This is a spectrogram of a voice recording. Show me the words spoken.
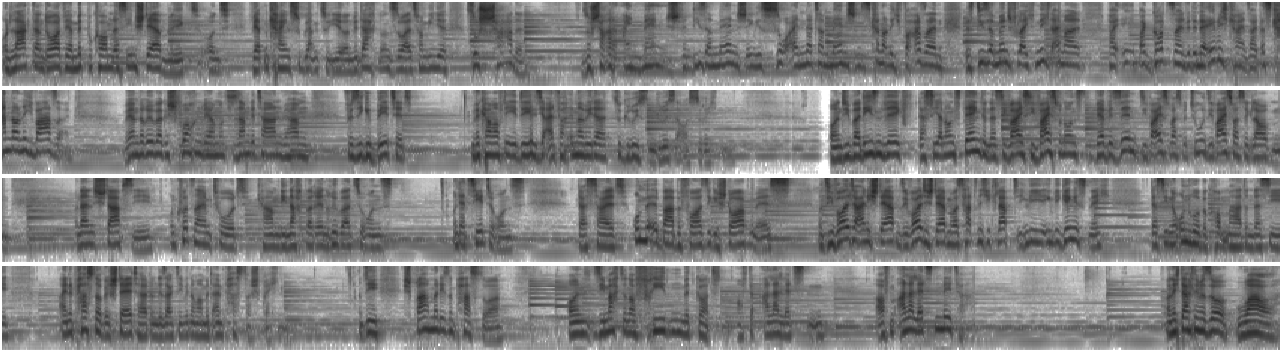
und lag dann dort. Wir haben mitbekommen, dass sie im Sterben liegt und wir hatten keinen Zugang zu ihr. Und wir dachten uns so als Familie, so schade. So schade, ein Mensch, wenn dieser Mensch irgendwie so ein netter Mensch, und es kann doch nicht wahr sein, dass dieser Mensch vielleicht nicht einmal bei, bei Gott sein wird, in der Ewigkeit sein. Das kann doch nicht wahr sein. Wir haben darüber gesprochen, wir haben uns zusammengetan, wir haben für sie gebetet. Wir kamen auf die Idee, sie einfach immer wieder zu grüßen, Grüße auszurichten. Und über diesen Weg, dass sie an uns denkt und dass sie weiß, sie weiß von uns, wer wir sind, sie weiß, was wir tun, sie weiß, was wir glauben. Und dann starb sie. Und kurz nach ihrem Tod kam die Nachbarin rüber zu uns und erzählte uns, dass halt unmittelbar bevor sie gestorben ist, und sie wollte eigentlich sterben, sie wollte sterben, aber es hat nicht geklappt, irgendwie, irgendwie ging es nicht, dass sie eine Unruhe bekommen hat und dass sie einen Pastor bestellt hat und gesagt, sie will nochmal mit einem Pastor sprechen. Und sie sprach mit diesem Pastor und sie machte noch Frieden mit Gott auf der allerletzten, auf dem allerletzten Meter. Und ich dachte mir so, wow,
